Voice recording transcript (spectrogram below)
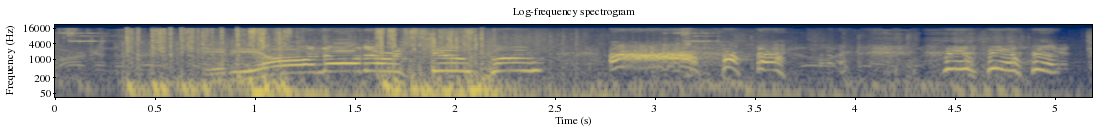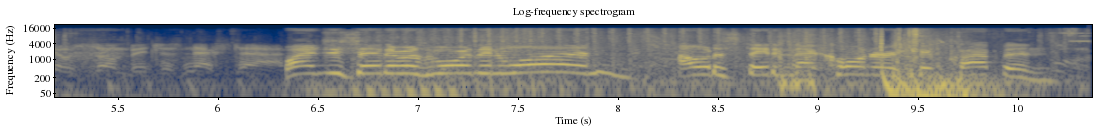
Marking the red Idiot. Oh no, there was two, poo! Ah! Get those some bitches next time. Why didn't you say there was more than one? I would have stayed in that corner and kept clapping.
